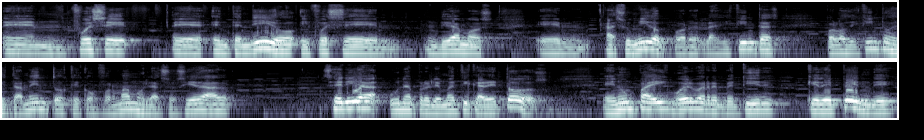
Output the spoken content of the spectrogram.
em, fuese eh, entendido y fuese, digamos, em, asumido por las distintas, por los distintos estamentos que conformamos la sociedad, sería una problemática de todos. En un país, vuelvo a repetir, que depende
